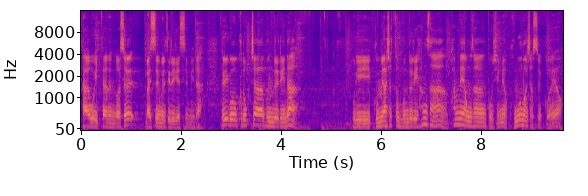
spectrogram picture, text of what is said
다하고 있다는 것을 말씀을 드리겠습니다. 그리고 구독자분들이나 우리 구매하셨던 분들이 항상 판매 영상 보시면 궁금하셨을 거예요.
